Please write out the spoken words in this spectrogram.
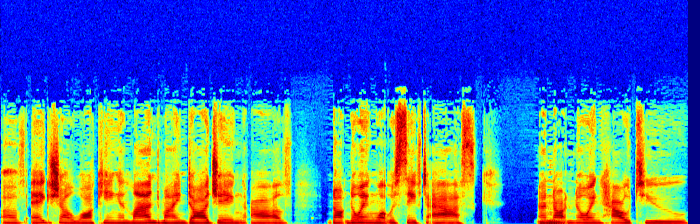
of eggshell walking and landmine dodging of not knowing what was safe to ask and Mhm. not knowing how to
